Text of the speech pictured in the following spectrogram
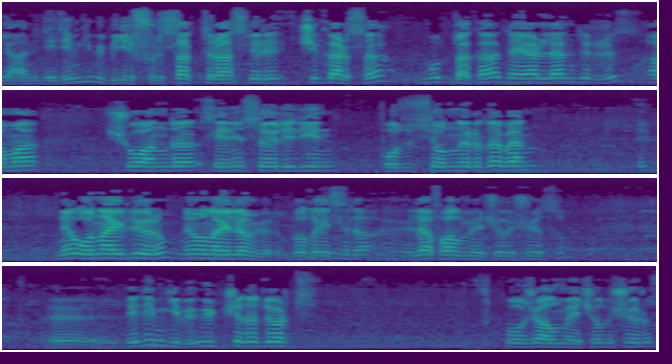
Yani dediğim gibi bir fırsat transferi çıkarsa mutlaka değerlendiririz. Ama şu anda senin söylediğin pozisyonları da ben ne onaylıyorum ne onaylamıyorum. Dolayısıyla laf almaya çalışıyorsun. Ee, dediğim gibi 3 ya da 4 futbolcu almaya çalışıyoruz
